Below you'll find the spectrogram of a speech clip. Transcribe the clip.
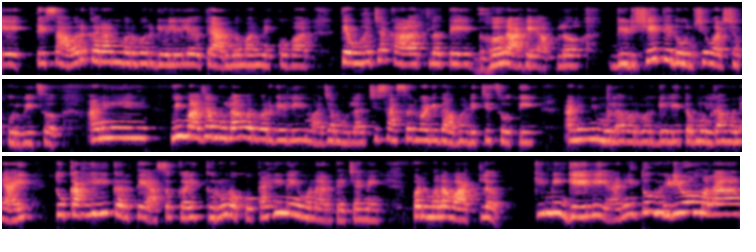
एक ते सावरकरांबरोबर गेलेले होते अंदमान निकोबार तेव्हाच्या काळातलं ते घर आहे आपलं दीडशे ते दोनशे वर्षापूर्वीचं. आणि मी माझ्या मुलाबरोबर गेली माझ्या मुलाची सासरवाडी दाभाडीचीच होती आणि मी मुलाबरोबर गेली तर मुलगा म्हणे आई तू काहीही करते असं काही करू नको काही नाही होणार त्याच्याने. पण मला वाटलं की मी गेली आणि तो व्हिडिओ मला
